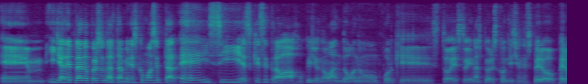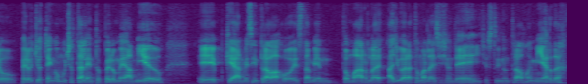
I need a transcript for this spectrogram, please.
Em, y ya en el plano personal también es como aceptar, hey, sí, es que ese trabajo que yo no abandono porque estoy, estoy en las peores condiciones, pero, pero, pero yo tengo mucho talento, pero me da miedo eh, quedarme sin trabajo es también tomar ayudar a tomar la decisión de, hey, yo estoy en un trabajo de mierda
